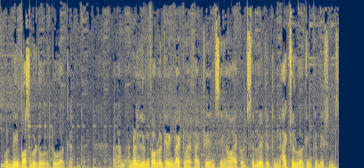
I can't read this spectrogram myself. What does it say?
would be impossible to, to work at. I'm, I'm really looking forward to getting back to my factory and seeing how I could simulate it in actual working conditions.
